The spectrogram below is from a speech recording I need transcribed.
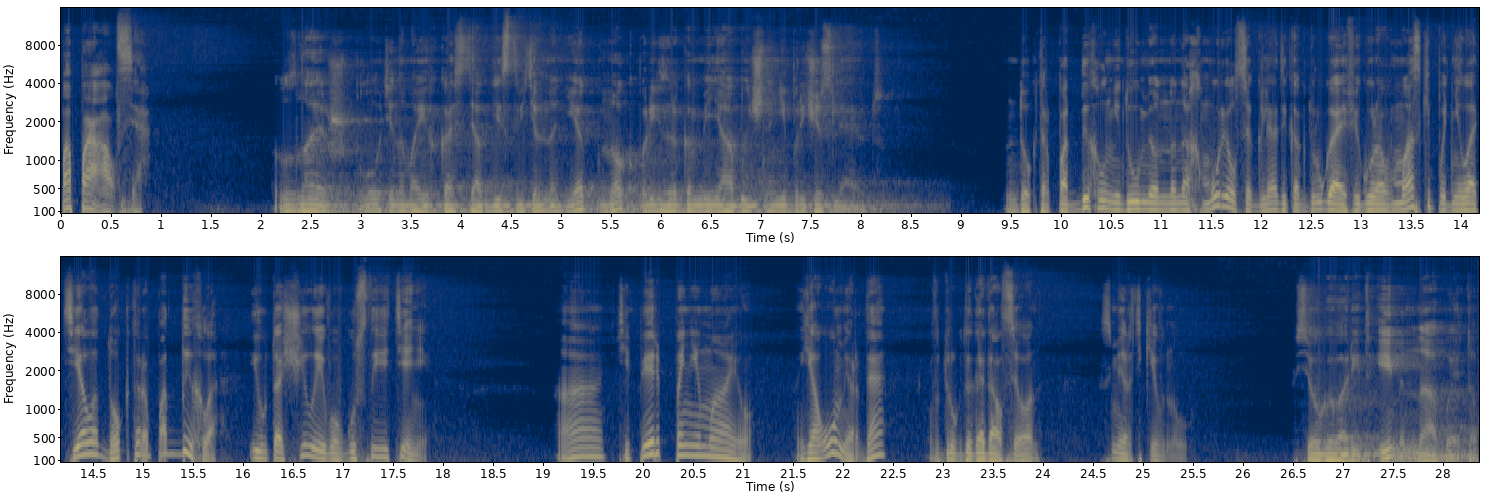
«Попался!» «Знаешь, плоти на моих костях действительно нет, но к призракам меня обычно не причисляют». Доктор поддыхал, недоуменно нахмурился, глядя, как другая фигура в маске подняла тело доктора поддыхла и утащила его в густые тени. «А, теперь понимаю. Я умер, да?» — вдруг догадался он. Смерть кивнул. «Все говорит именно об этом».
